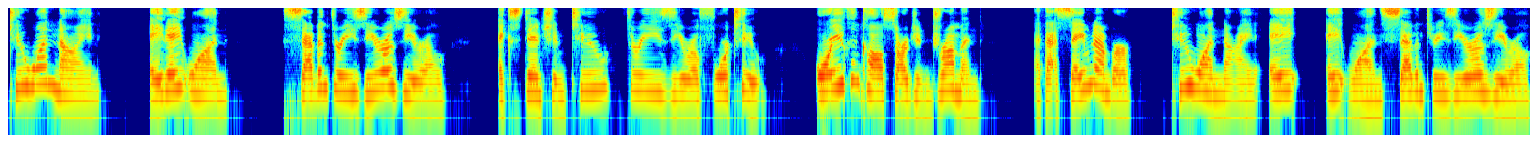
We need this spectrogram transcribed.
219 881 7300, extension 23042. Or you can call Sergeant Drummond at that same number, 219 881 7300,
